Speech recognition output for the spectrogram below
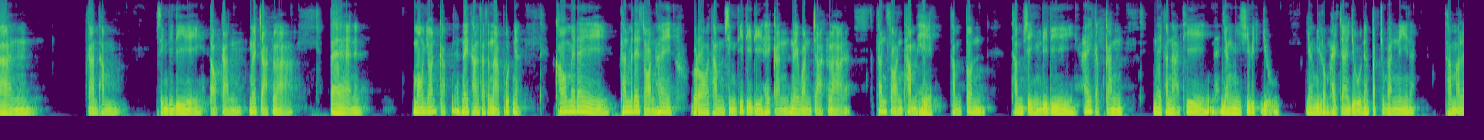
การการทำ สิ่งดีๆ ต่อกันเมื่อจากลา แต่มองย้อนกลับในทางศาสนาพุทธเนี่ยเขาไม่ได้ท่านไม่ได้สอนให้รอทำสิ่งที่ดี ๆ ให้กันในวันจากลา ท่านสอนทำเหตุทำต้นทำสิ่งดีๆ ให้กับกันในขณะที่ยังมีชีวิตอยู่ ยังมีลมหายใจอยู่ในปัจจุบันนี้นะทำอะไร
